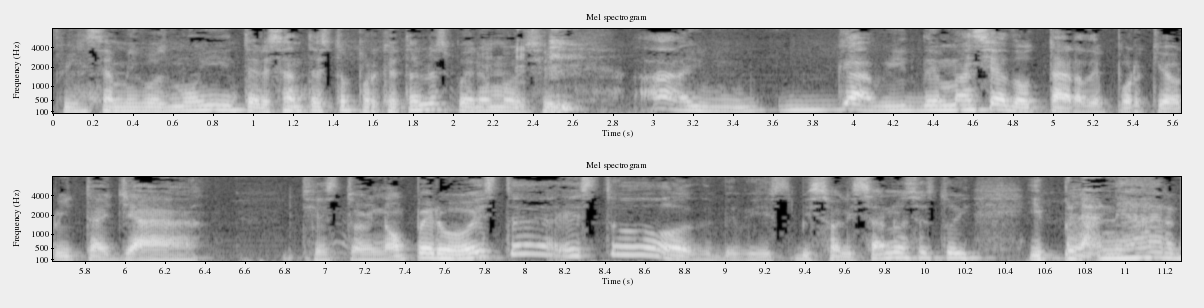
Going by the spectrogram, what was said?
Fíjense amigos, muy interesante esto porque tal vez podríamos decir, ay Gaby, demasiado tarde porque ahorita ya estoy, ¿no? Pero esta, esto, visualizarnos esto y, planear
